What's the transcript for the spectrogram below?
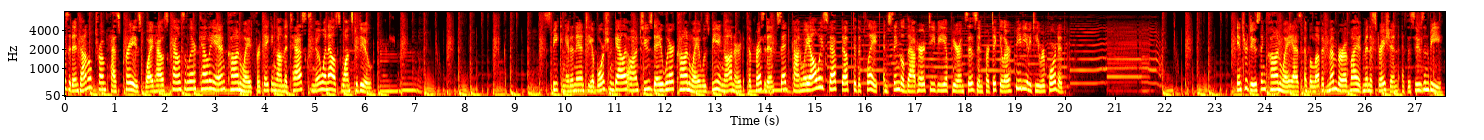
President Donald Trump has praised White House counselor Kellyanne Conway for taking on the tasks no one else wants to do. Speaking at an anti-abortion gala on Tuesday where Conway was being honored, the president said Conway always stepped up to the plate, and singled out her TV appearances in particular, Mediaite reported. Introducing Conway as a beloved member of my administration, at the Susan B.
